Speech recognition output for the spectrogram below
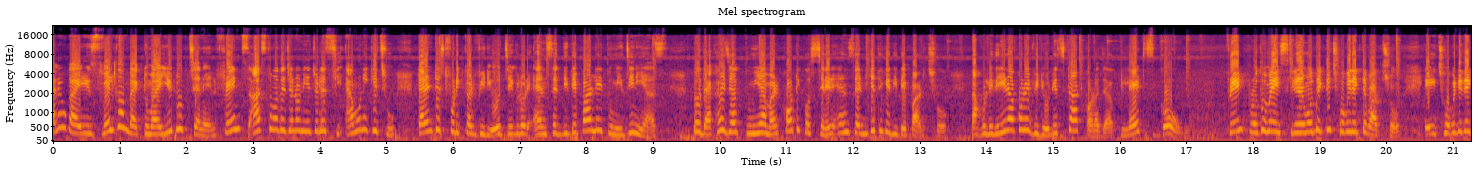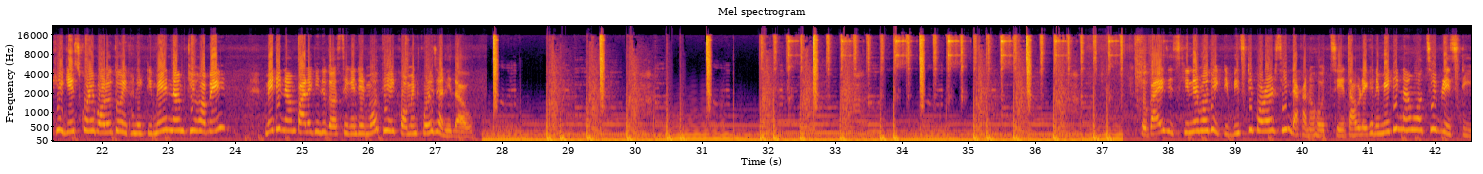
Hello guys welcome back to my YouTube channel friends আজ তোমাদের জন্য নিয়ে চলে এসেছি এমনই কিছু ট্যালেন্ট টেস্ট পরীক্ষার ভিডিও যেগুলোর অ্যান্সার দিতে পারলে তুমি জিনিয়াস তো দেখাই যাক তুমি আমার কটি কোশ্চেনের অ্যান্সার নিজে থেকে দিতে পারছ। তাহলে দেরি না করে ভিডিওটি স্টার্ট করা যাক। লেটস গো ফ্রেন্ড প্রথমে স্ক্রিনের মধ্যে একটি ছবি দেখতে পাচ্ছ। এই ছবিটি দেখে গেস করে বলো তো এখানে একটি মেয়ের নাম কি হবে? মেয়েটির নাম পারলে কিন্তু দশ সেকেন্ডের মধ্যেই কমেন্ট করে জানিয়ে দাও। তো গাইজ স্ক্রিনের মধ্যে একটি বৃষ্টি পড়ার সিন দেখানো হচ্ছে। তাহলে এখানে মেয়েটির নাম হচ্ছে বৃষ্টি।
